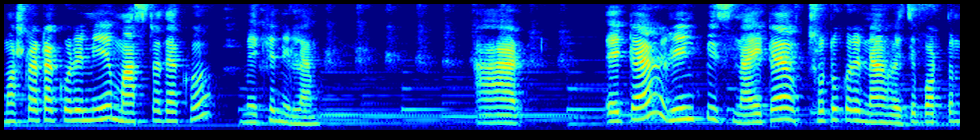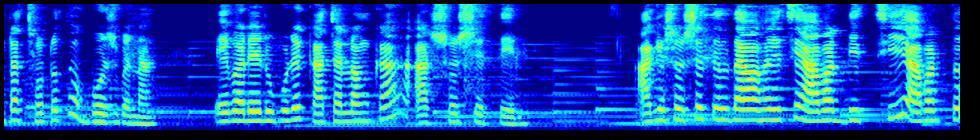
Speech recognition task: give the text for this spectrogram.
মশলাটা করে নিয়ে মাছটা দেখো মেখে নিলাম। আর এটা রিং পিস না, এটা ছোট করে নেওয়া হয়েছে। বর্তনটা ছোট তো, বসবে না। এবার এর উপরে কাঁচা লঙ্কা আর সর্ষের তেল। আগে সর্ষের তেল দেওয়া হয়েছে, আবার দিচ্ছি। আবার তো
